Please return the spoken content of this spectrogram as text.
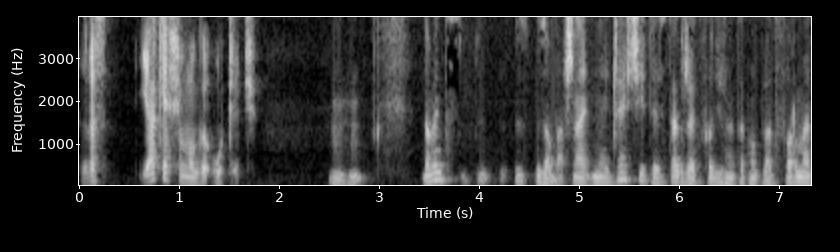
Teraz, jak ja się mogę uczyć? Mhm. No więc zobacz, naj, najczęściej to jest tak, że jak wchodzisz na taką platformę,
